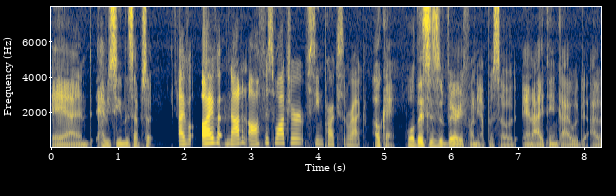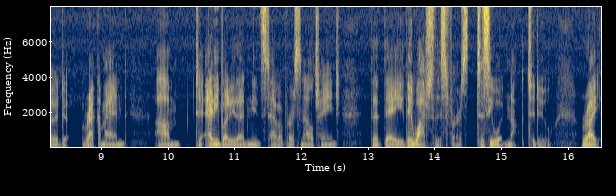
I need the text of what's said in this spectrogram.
And have you seen this episode? I've I've not an office watcher, seen Parks and Rec. Okay, well, this is a very funny episode, and I think I would I would recommend um, to anybody that needs to have a personnel change that they they watch this first to see what not to do, right?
